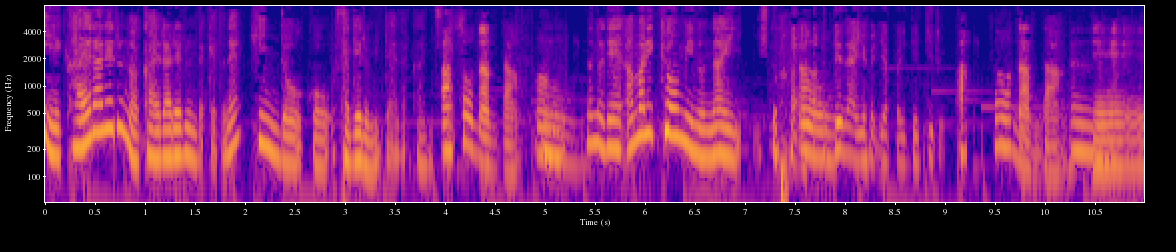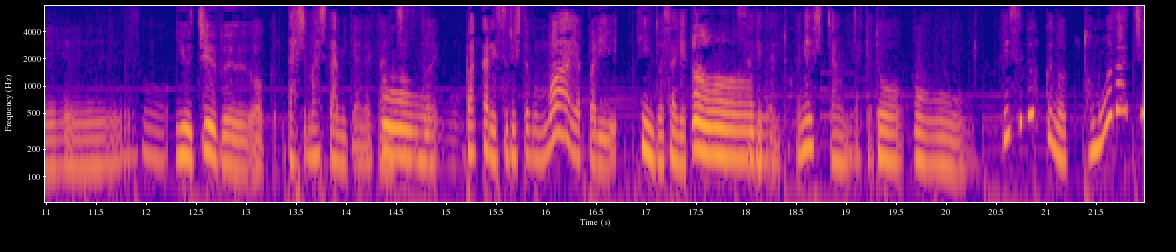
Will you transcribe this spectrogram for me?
位変えられるのは変えられるんだけどね。頻度をこう下げるみたいな感じで。あ、そうなんだ。う。うんん。なので、あまり興味のない人は、うん出ないようにやっぱりできる。あ、そうなんだ。うんへー。そう。YouTube を出しましたみたいな感じのうんばっかりする人も、まあ、やっぱり頻度下げたうん。下げたりとかね、しちゃうんだけど、うんうん。Facebook の友達？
